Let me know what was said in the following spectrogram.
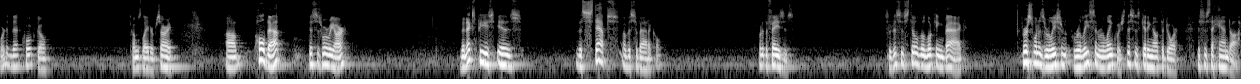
where did that quote go? Comes later, sorry. Uh, hold that. This is where we are. The next piece is the steps of a sabbatical. What are the phases? So this is still the looking back. First one is release and, release and relinquish. This is getting out the door. This is the handoff.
